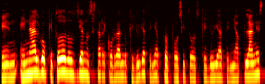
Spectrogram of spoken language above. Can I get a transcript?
en, en algo que todos los días nos está recordando que yo ya tenía propósitos, que yo ya tenía planes,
